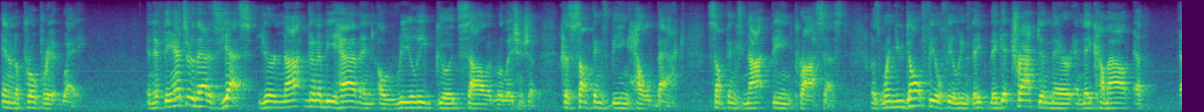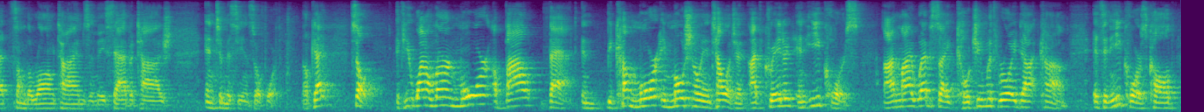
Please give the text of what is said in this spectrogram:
in an appropriate way? And if the answer to that is yes, you're not going to be having a really good, solid relationship because something's being held back, something's not being processed. Because when you don't feel feelings, they, they get trapped in there and they come out at at some of the wrong times and they sabotage intimacy and so forth. Okay? So, if you want to learn more about that and become more emotionally intelligent, I've created an e course on my website, coachingwithroy.com. It's an e course called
